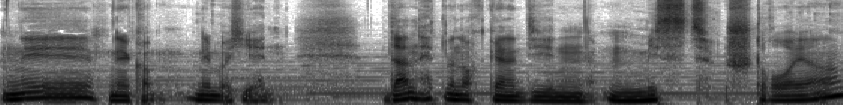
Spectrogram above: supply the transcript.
Nee, nee, komm, nehmen wir hier hin. Dann hätten wir noch gerne den Miststreuer.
